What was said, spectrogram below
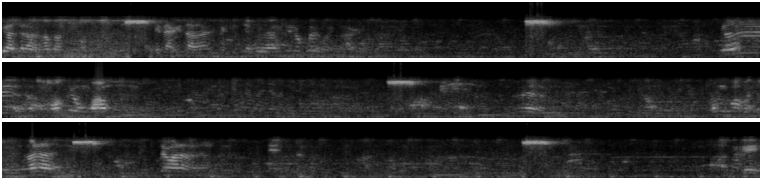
Quédate la gama. Quita, quita, dale. Aquí no puedo entrar. Hombre, un guapo. Hombre, guapo. Ahora, te van a dar. Okay.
